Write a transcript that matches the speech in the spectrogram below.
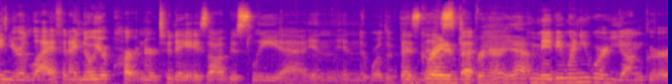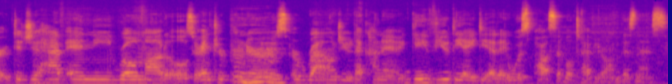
in your life and i know your partner today is obviously uh, in in the world of business a great entrepreneur yeah maybe when you were younger did you have any role models or entrepreneurs mm-hmm. around you that kind of gave you the idea that it was possible to have your own business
